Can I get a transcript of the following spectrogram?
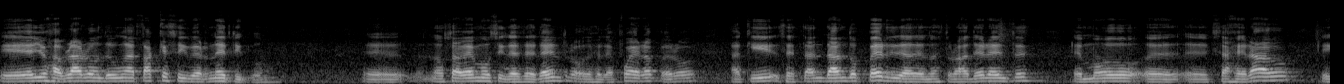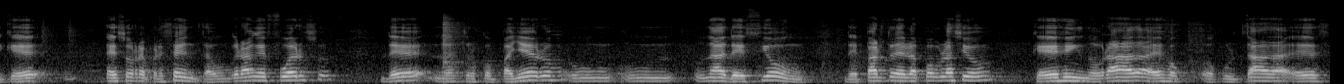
eh, ellos hablaron de un ataque cibernético. Eh, no sabemos si desde dentro o desde afuera, pero aquí se están dando pérdidas de nuestros adherentes en modo eh, exagerado y que eso representa un gran esfuerzo de nuestros compañeros, una adhesión de parte de la población que es ignorada, es ocultada, es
